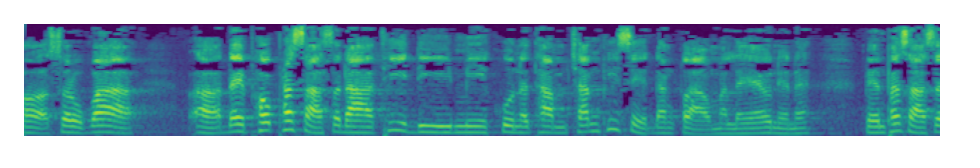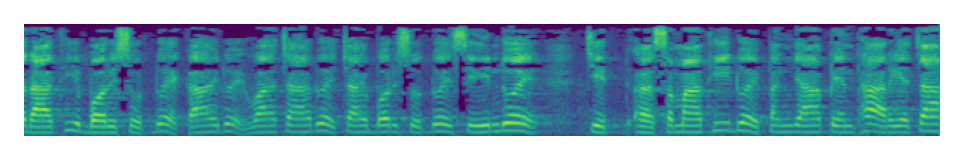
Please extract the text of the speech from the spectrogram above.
ก็สรุปว่าได้พบพระศาสดาที่ดีมีคุณธรรมชั้นพิเศษดังกล่าวมาแล้วเนี่ยนะเป็นพระศาสดาที่บริสุทธิ์ด้วยกายด้วยวาจาด้วยใจบริสุทธิ์ด้วยศีลด้วยจิตสมาธิด้วยปัญญาเป็นพระเรียเจ้า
